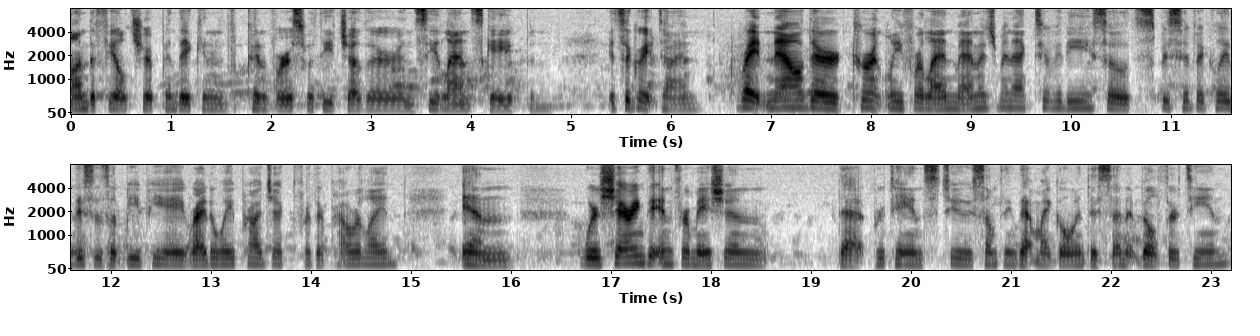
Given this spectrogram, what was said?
on the field trip and they can converse with each other and see landscape and it's a great time. Right now, they're currently for land management activity. So specifically, this is a BPA right-of-way project for their power line, and we're sharing the information that pertains to something that might go into Senate Bill 13.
